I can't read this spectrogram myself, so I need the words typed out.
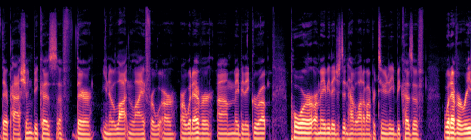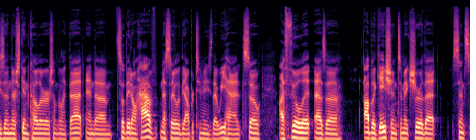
their passion because of their, you know, lot in life or, or, or whatever. Um, maybe they grew up poor or maybe they just didn't have a lot of opportunity because of whatever reason, their skin color or something like that. And um, so they don't have necessarily the opportunities that we had. So I feel it as a obligation to make sure that since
